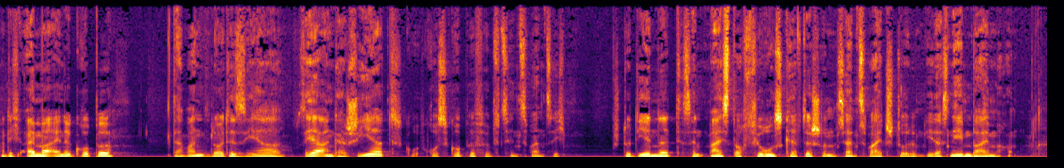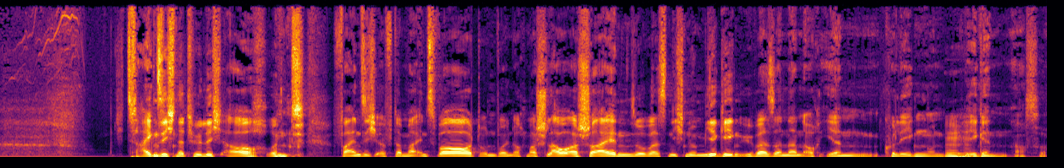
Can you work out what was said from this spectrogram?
Hatte ich einmal eine Gruppe, da waren die Leute sehr, sehr engagiert, große Gruppe, 15, 20 Studierende. Das sind meist auch Führungskräfte schon, das ist ja ein Zweitstudium, die das nebenbei machen zeigen sich natürlich auch und fallen sich öfter mal ins Wort und wollen auch mal schlau erscheinen, sowas nicht nur mir gegenüber, sondern auch ihren Kollegen und mhm. Kolleginnen auch so.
